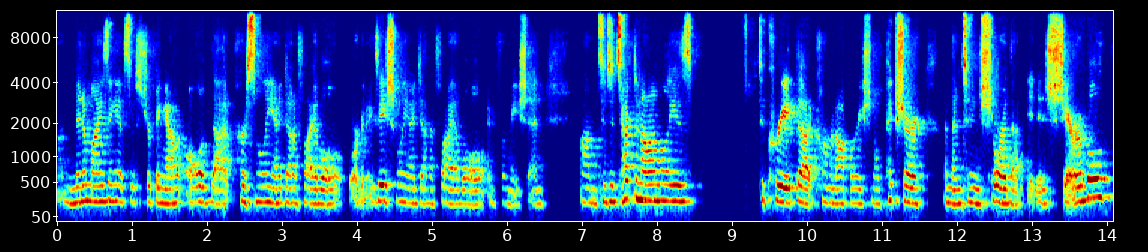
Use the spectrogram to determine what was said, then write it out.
um, minimizing it, so stripping out all of that personally identifiable, organizationally identifiable information um, to detect anomalies, to create that common operational picture, and then to ensure that it is shareable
